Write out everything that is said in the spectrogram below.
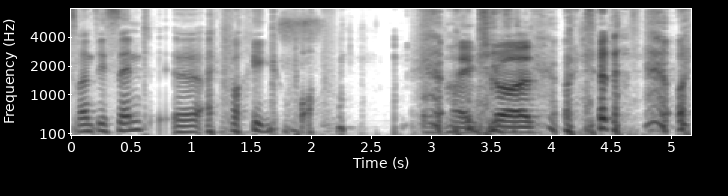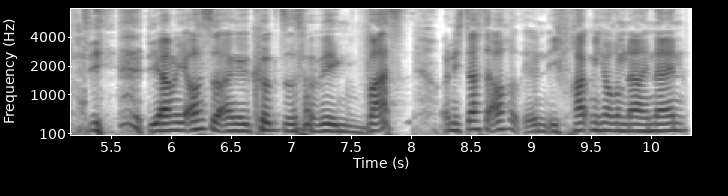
20 Cent äh, einfach hingeworfen. Oh mein Und die- Gott. Und, da- und die, die haben mich auch so angeguckt, so von wegen, was? Und ich dachte auch, und ich frage mich auch im Nachhinein,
